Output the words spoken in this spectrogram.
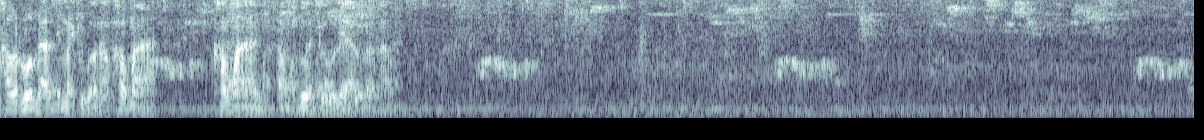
เข้าร่วมแล้วนี่หมายถึงว่าเขาเข้ามาเข้ามามาดูแล้วนะครับ เรา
